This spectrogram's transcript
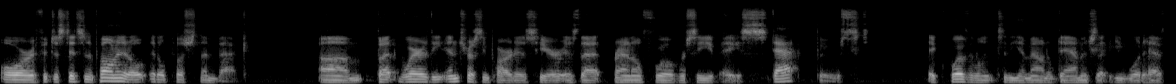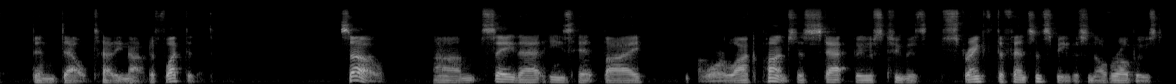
Or if it just hits an opponent, it'll it'll push them back. Um, but where the interesting part is here is that Ranulf will receive a stat boost equivalent to the amount of damage that he would have been dealt had he not deflected it. So, um, say that he's hit by Warlock Punch. His stat boost to his strength, defense, and speed, is an overall boost,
